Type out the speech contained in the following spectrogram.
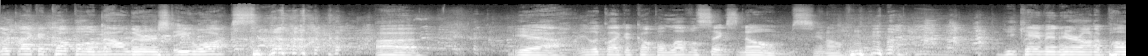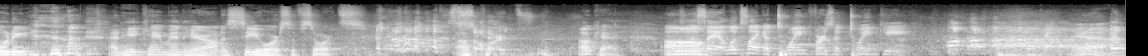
look like a couple of malnourished Ewoks. uh, yeah, you look like a couple level six gnomes, you know? He came in here on a pony, and he came in here on a seahorse of sorts. Swords. Okay. I was gonna Um, say it looks like a twink versus a Twinkie. yeah.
